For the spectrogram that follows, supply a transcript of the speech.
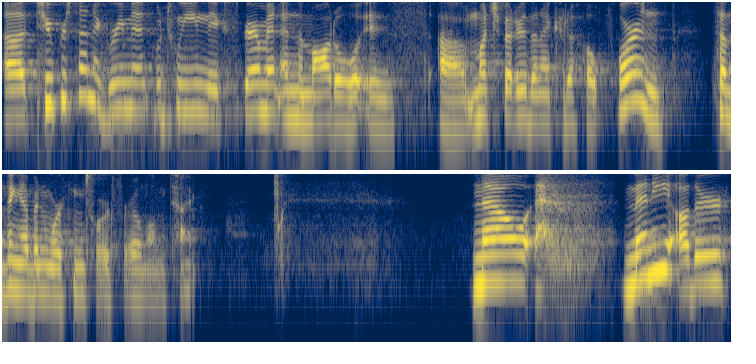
A 2% agreement between the experiment and the model is uh, much better than I could have hoped for and something I've been working toward for a long time. Now, many other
